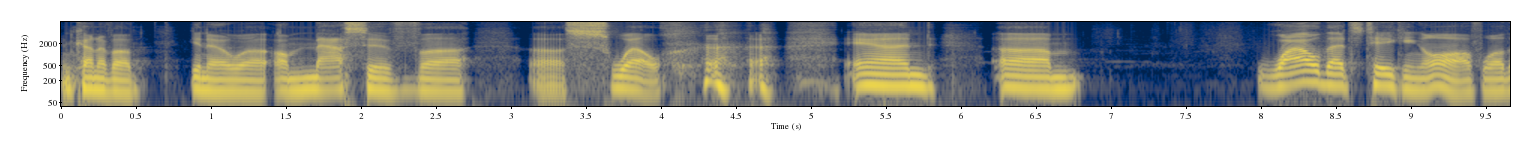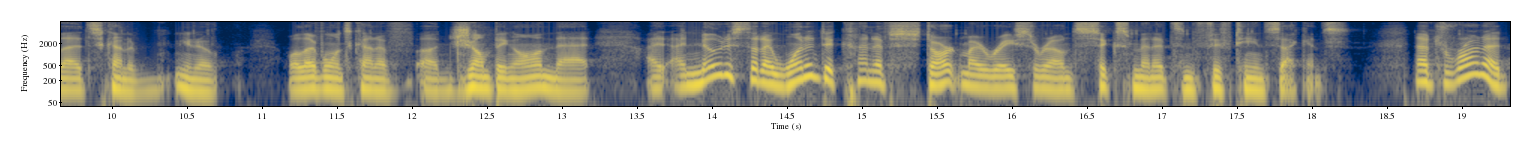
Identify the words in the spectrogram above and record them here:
and kind of a you know a, a massive uh, uh, swell and um, while that's taking off while that's kind of you know while everyone's kind of uh, jumping on that I, I noticed that i wanted to kind of start my race around six minutes and 15 seconds now to run a,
